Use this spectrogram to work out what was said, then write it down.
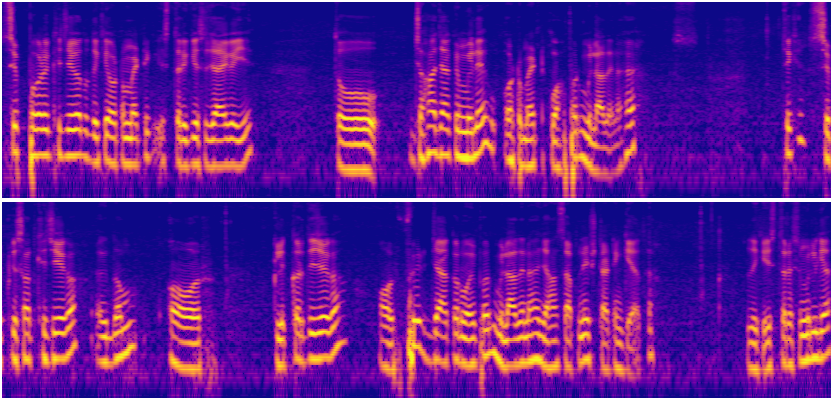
शिफ्ट पकड़ के खींचिएगा तो देखिए ऑटोमेटिक इस तरीके से जाएगा ये। तो जहाँ जाके मिले ऑटोमेटिक वहाँ पर मिला देना है। ठीक है? शिफ्ट के साथ खींचिएगा एकदम और क्लिक कर दीजिएगा और फिर जाकर वहीं पर मिला देना है जहाँ से आपने स्टार्टिंग किया था। तो देखिए, इस तरह से मिल गया।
